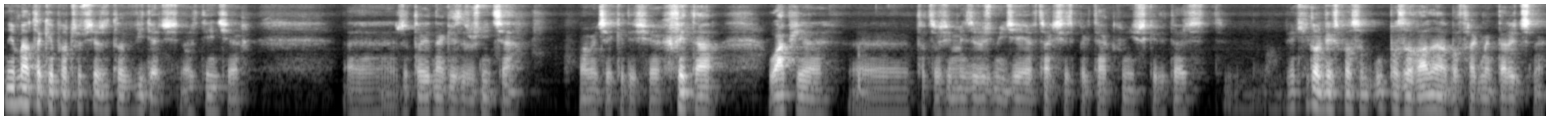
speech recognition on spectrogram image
Nie mam takie poczucie, że to widać na zdjęciach, e, że to jednak jest różnica. W momencie, kiedy się chwyta, łapie e, to, co się między ludźmi dzieje w trakcie spektaklu, niż kiedy to jest w jakikolwiek sposób upozowane albo fragmentaryczne.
